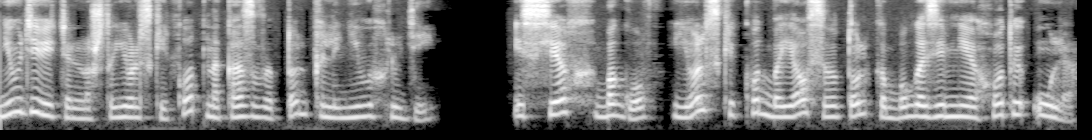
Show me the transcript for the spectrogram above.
Неудивительно, что Йольский кот наказывает только ленивых людей. Из всех богов Йольский кот боялся только бога зимней охоты Уля,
